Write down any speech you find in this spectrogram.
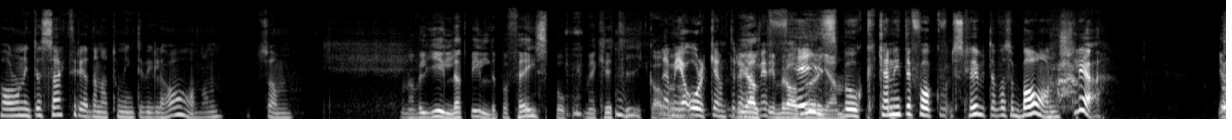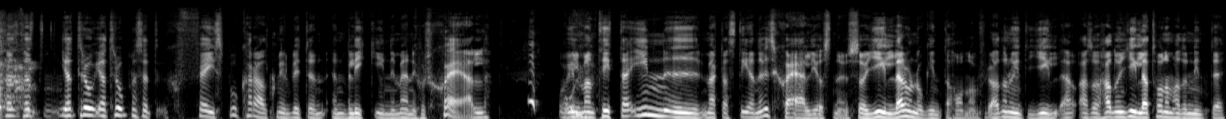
Har hon inte sagt redan att hon inte ville ha honom som... Hon har väl gillat bilder på Facebook med kritik av Nej men jag orkar inte det, Det är här med början. Facebook. Kan inte folk sluta vara så barnsliga? Ja, fast, fast jag, tror, jag tror på något sätt Facebook har alltmer blivit en, en blick in i människors själ. Och vill man titta in i Märta Stenevis själ just nu så gillar hon nog inte honom för då hade hon inte gillat, alltså hade hon gillat honom hade hon inte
